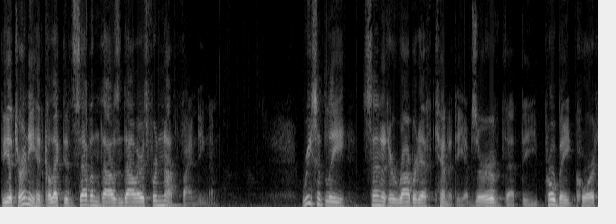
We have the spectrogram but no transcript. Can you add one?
The attorney had collected $7,000 for not finding them. Recently, Senator Robert F. Kennedy observed that the probate court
